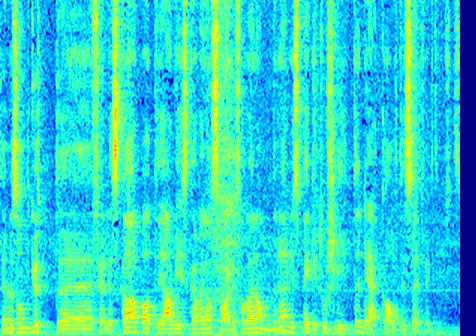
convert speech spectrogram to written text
Det med sånn guttefellesskap, at ja, vi skal være ansvarlige for hverandre hvis begge to sliter, det er ikke alltid så effektivt.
